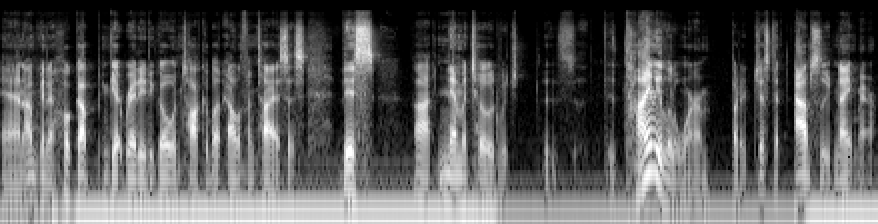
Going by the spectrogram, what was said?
and I'm going to hook up and get ready to go and talk about elephantiasis. This uh, nematode, which is a tiny little worm, but just an absolute nightmare.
